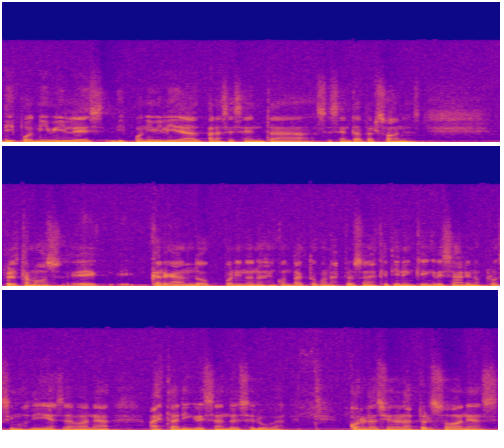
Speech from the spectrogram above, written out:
disponibles, disponibilidad para 60, 60 personas. Pero estamos eh, cargando, poniéndonos en contacto con las personas que tienen que ingresar. En los próximos días ya van a, a estar ingresando a ese lugar. Con relación a las personas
